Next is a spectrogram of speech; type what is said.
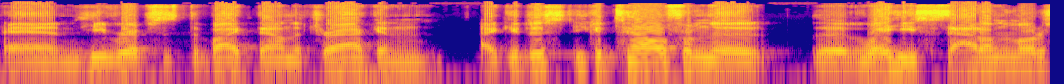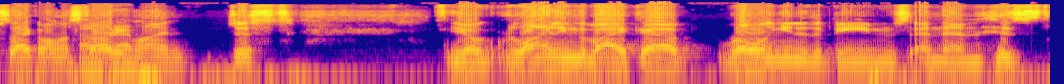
And he rips the bike down the track, and I could just you could tell from the the way he sat on the motorcycle on the starting okay. line, just you know, lining the bike up, rolling into the beams, and then his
